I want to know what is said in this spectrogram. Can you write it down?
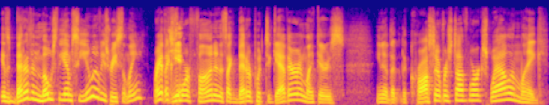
It's better than most of the MCU movies recently, right? Like it's more fun and it's like better put together and like there's. You know the, the crossover stuff works well and like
